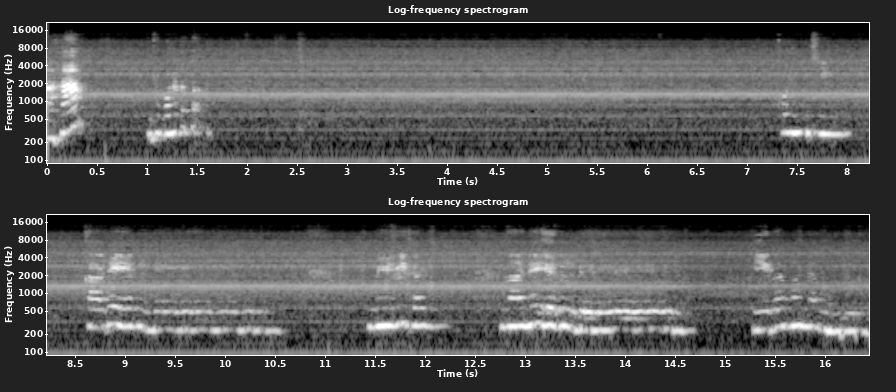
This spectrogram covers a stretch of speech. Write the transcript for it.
ആഹാ. ഇത് കൊണ്ടിട്ട് കൊഞ്ചി കരയല്ലേ? മിഴികൾ നനയല്ലേ? ഇളമനമുരുകൂ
